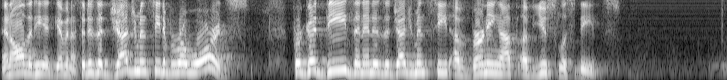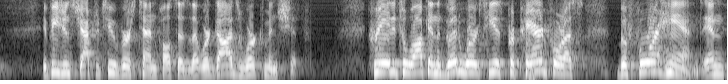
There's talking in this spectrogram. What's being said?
and all that He had given us. It is a judgment seat of rewards for good deeds, and it is a judgment seat of burning up of useless deeds. Ephesians chapter 2 verse 10 Paul says that we're God's workmanship created to walk in the good works he has prepared for us beforehand and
